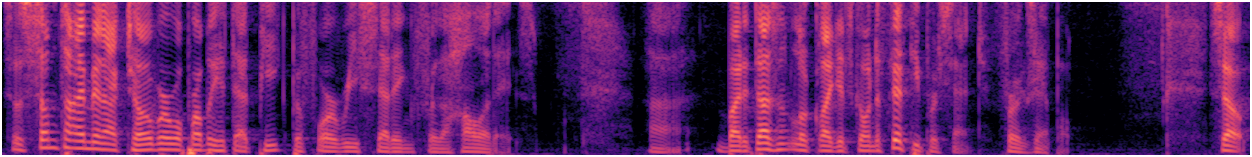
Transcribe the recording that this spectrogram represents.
So sometime in October, we'll probably hit that peak before resetting for the holidays. Uh, but it doesn't look like it's going to 50%, for example. So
